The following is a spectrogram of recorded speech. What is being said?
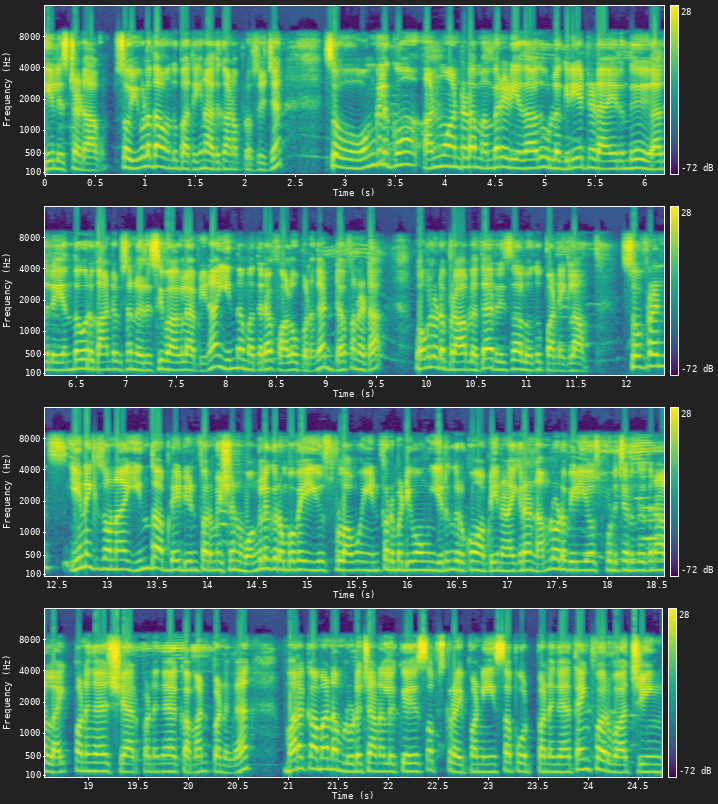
டீலிஸ்டட் ஆகும். ஸோ இவ்வளோ தான் வந்து பார்த்தீங்கன்னா அதுக்கான ப்ரொசீஜர் ஸோ உங்களுக்கும் அன்வான்டாக மெம்பர் ஐடி ஏதாவது உள்ள கிரியேட்டட் ஆயிருந்து அதில் எந்த ஒரு கான்ட்ரிபியூஷன் ரிசீவ் ஆகலை அப்படின்னா இந்த மெத்தடை ஃபாலோ பண்ணுங்கள் டெஃபினட்டாக உங்களோட ப்ராப்ளத்தை ரிசால்வ் வந்து பண்ணிக்கலாம். ஸோ ஃப்ரெண்ட்ஸ் இன்றைக்கி சொன்ன இந்த அப்டேட் இன்ஃபர்மேஷன் உங்களுக்கு ரொம்பவே யூஸ்ஃபுல்லாகவும் இன்ஃபர்மேட்டிவாகவும் இருந்திருக்கும் அப்படின்னு நினைக்கிறேன். நம்மளோட வீடியோஸ் பிடிச்சிருந்ததுன்னா லைக் பண்ணுங்கள் ஷேர் பண்ணுங்கள் கமெண்ட் பண்ணுங்கள் மறக்காமல் நம்மளோட சேனலுக்கு சப்ஸ்கிரைப் பண்ணி சப்போர்ட் பண்ணுங்கள் தேங்க்ஸ் ஃபார் வாட்சிங்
